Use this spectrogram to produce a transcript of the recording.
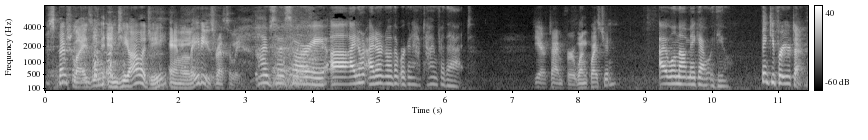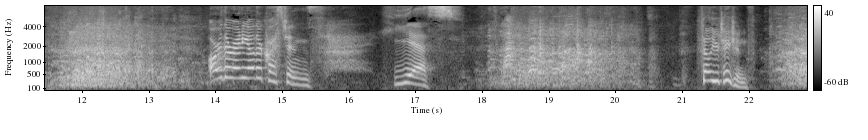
specializing in geology and ladies wrestling. I'm so sorry. Uh, I don't. I don't know that we're going to have time for that. Do you have time for one question? I will not make out with you. Thank you for your time. Are there any other questions? Yes. Salutations.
